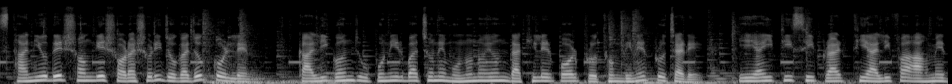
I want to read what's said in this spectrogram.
স্থানীয়দের সঙ্গে সরাসরি যোগাযোগ করলেন। কালীগঞ্জ উপনির্বাচনে মনোনয়ন দাখিলের পর প্রথম দিনের প্রচারে এআইটিসি প্রার্থী আলিফা আহমেদ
